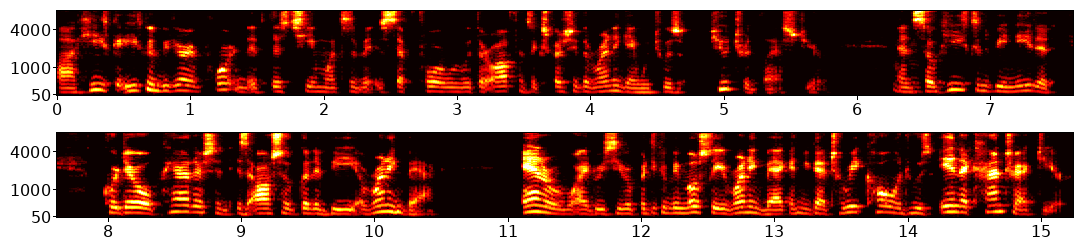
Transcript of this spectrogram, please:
Uh, he's he's going to be very important if this team wants to step forward with their offense, especially the running game, which was putrid last year and Mhm. so he's going to be needed. Cordarrelle Patterson is also going to be a running back and a wide receiver, but he could be mostly a running back. And you got Tarik Cohen, who's in a contract year.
